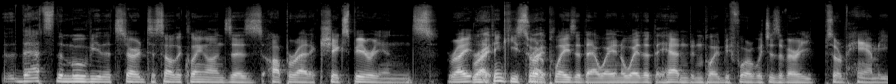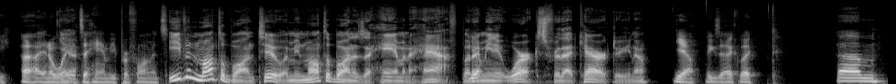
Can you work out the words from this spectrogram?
that's the movie that started to sell the Klingons as operatic Shakespeareans, right? I think he sort of plays it that way in a way that they hadn't been played before, which is a very sort of hammy. Uh, in a way, Yeah. it's a hammy performance. Even Montalban too. I mean, Montalban is a ham and a half, but I mean it works for that character. You know. Yeah, exactly. Um,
